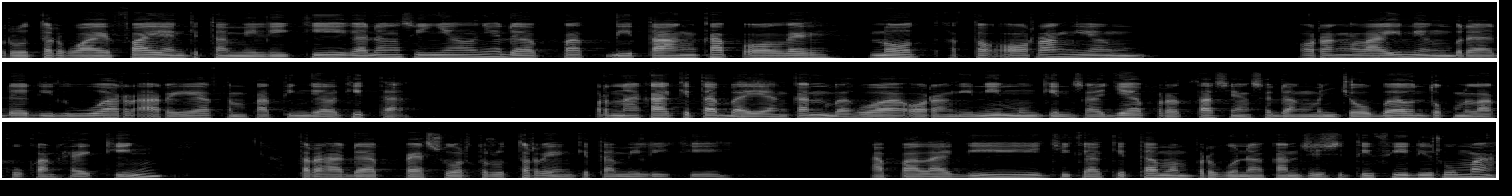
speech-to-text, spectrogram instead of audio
Router Wi-Fi yang kita miliki kadang sinyalnya dapat ditangkap oleh node atau orang yang orang lain yang berada di luar area tempat tinggal kita. Pernahkah kita bayangkan bahwa orang ini mungkin saja peretas yang sedang mencoba untuk melakukan hacking terhadap password router yang kita miliki? Apalagi jika kita mempergunakan CCTV di rumah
